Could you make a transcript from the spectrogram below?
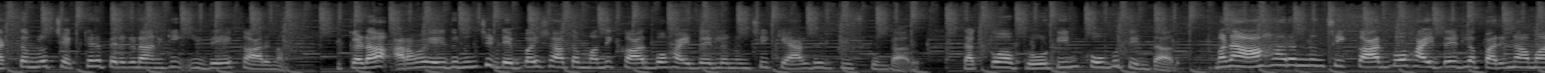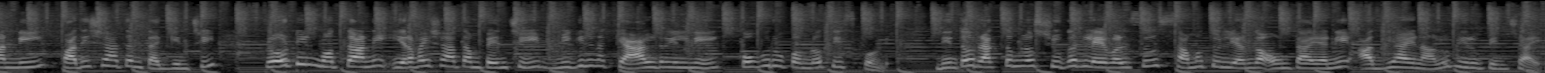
రక్తంలో చక్కెర పెరగడానికి ఇదే కారణం. ఇక్కడ అరవై ఐదు నుంచి డెబ్బై శాతం మంది కార్బోహైడ్రేట్ల నుంచి క్యాలరీలు తీసుకుంటారు. తక్కువ ప్రోటీన్ కొవ్వు తింటారు. మన ఆహారం నుంచి కార్బోహైడ్రేట్ల పరిణామాన్ని పది శాతం తగ్గించి ప్రోటీన్ మొత్తాన్ని ఇరవై శాతం పెంచి మిగిలిన క్యాలరీల్ని కొవ్వు రూపంలో తీసుకోండి. దీంతో రక్తంలో షుగర్ లెవెల్స్ సమతుల్యంగా ఉంటాయని అధ్యయనాలు నిరూపించాయి.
